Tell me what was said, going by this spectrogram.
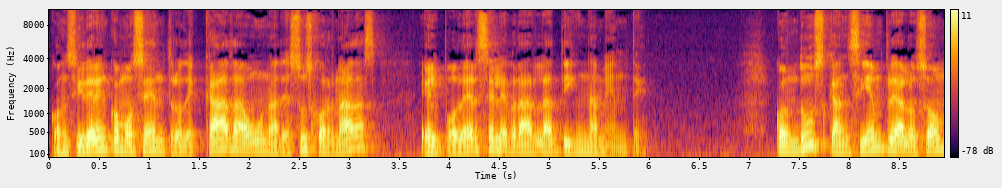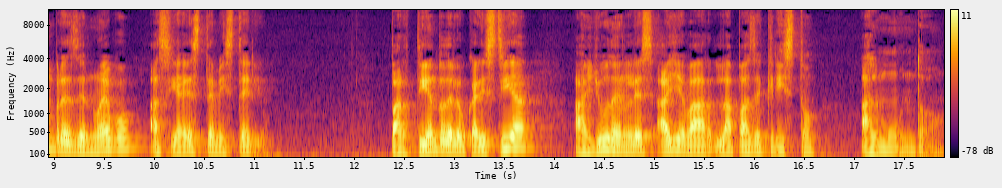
Consideren como centro de cada una de sus jornadas el poder celebrarla dignamente. Conduzcan siempre a los hombres de nuevo hacia este misterio. Partiendo de la Eucaristía, ayúdenles a llevar la paz de Cristo al mundo.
